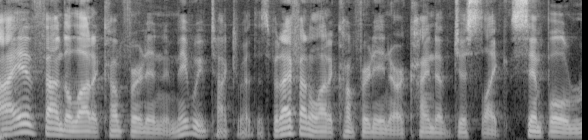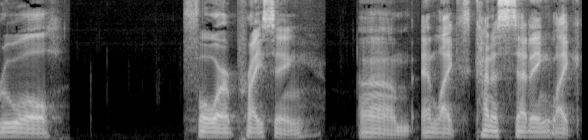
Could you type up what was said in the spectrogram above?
I have found a lot of comfort in, and maybe we've talked about this, but I found a lot of comfort in our kind of just like simple rule for pricing, um, and like kind of setting like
